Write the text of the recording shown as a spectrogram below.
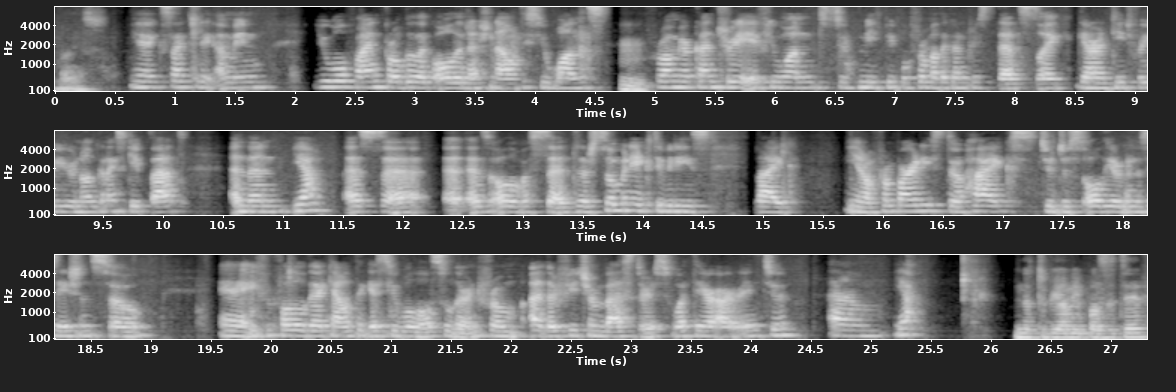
Nice. Yeah, exactly. I mean, you will find probably like all the nationalities you want Mm. from your country. If you want to meet people from other countries, that's like guaranteed for you. You're not gonna escape that. And then, yeah, as uh, as all of us said, there's so many activities like you know from parties to hikes to just all the organizations. So. Uh, if you follow the account, I guess you will also learn from other future ambassadors what they are into. Um, yeah. not to be only positive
